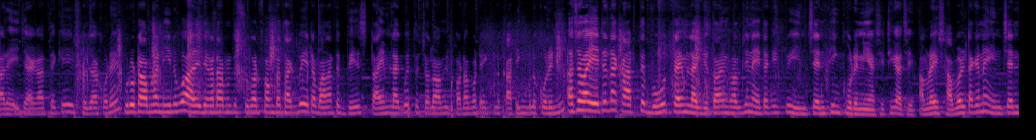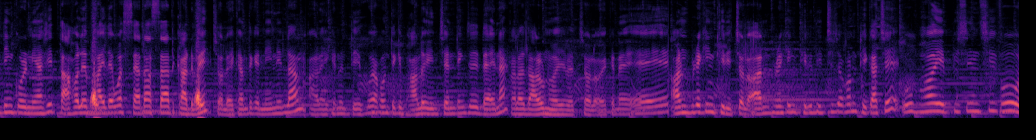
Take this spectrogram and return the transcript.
আর এই জায়গা থেকে সোজা করে পুরোটা আমরা নিয়ে নেব। আর এই জায়গাটা আমাদের সুগার ফার্মটা থাকবে, এটা বানাতে বেশ টাইম লাগবে। তো চলো আমি ফটাফট এইগুলো কাটিংগুলো করে নিই। আচ্ছা ভাই, এটা না কাটতে বহুত টাইম লাগছে, তো আমি ভাবছি না এটাকে একটু ইনচেন্টিং করে নিয়ে আসি, ঠিক আছে? আমরা এই শাবলটাকে না ইনচেন্টিং করে নিয়ে আসি, তাহলে ভাই দেখব স্যাটা স্যাট কাটবে। চলো এখান থেকে নিয়ে নিলাম, আর এখানে দেবো। এখন থেকে ভালো ইনচেন্টিং যদি দেয় না, তাহলে দারুণ হয়ে যাবে। চলো এখানে আনব্রেকিং থ্রি চলো আনব্রেকিং থ্রি দিচ্ছে যখন, ঠিক আছে? ও ভাই এফিসিয়েন্সি ফোর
